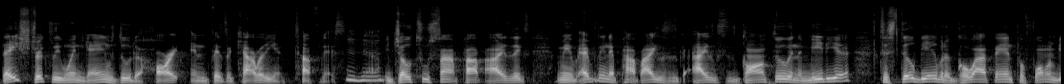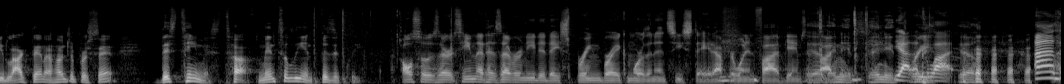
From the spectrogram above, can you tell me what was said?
They strictly win games due to heart and physicality and toughness. Mm-hmm. Mean, Joe Toussaint, Pop Isaacs, I mean, everything that Pop Isaacs, Isaacs has gone through in the media to still be able to go out there and perform and be locked in 100%, this team is tough mentally and physically. Also, is there a team that has ever needed a spring break more than NC State after winning five games in Yeah, five they need, games? they need Yeah, three. that's a lot. Yeah. Um,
